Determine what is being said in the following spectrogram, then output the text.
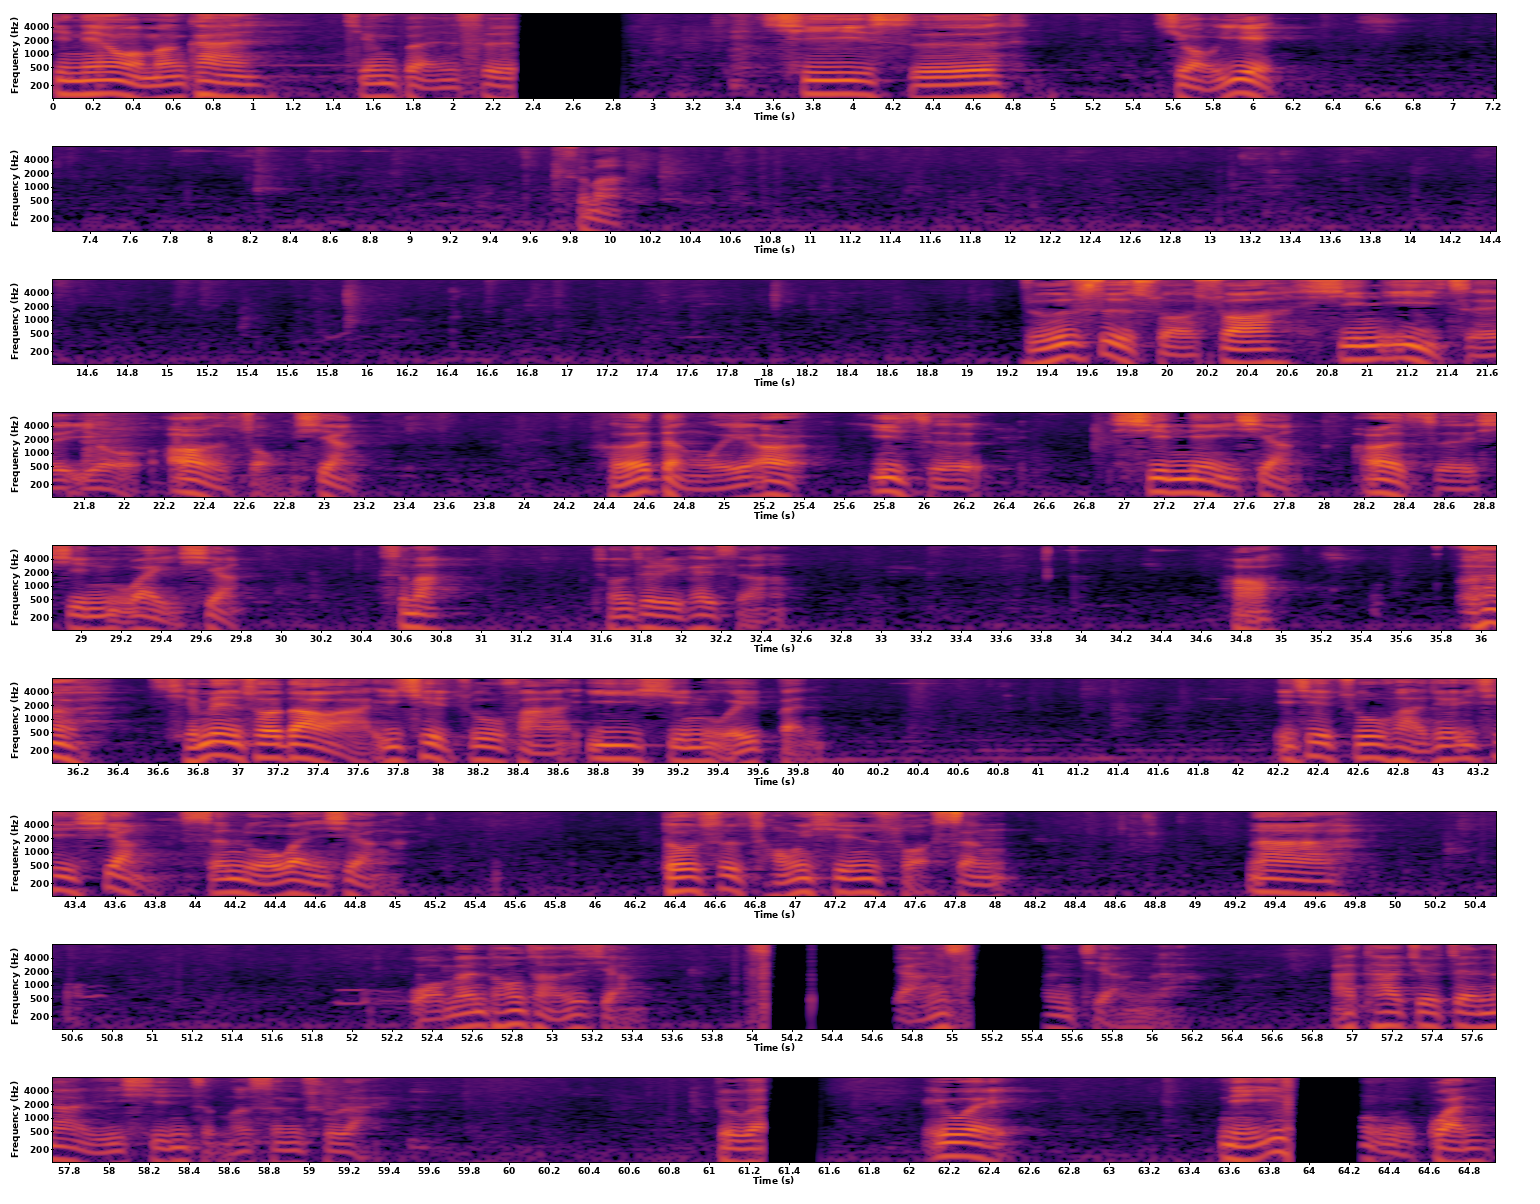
今天我们看经本是七十九页，是吗？如是所说，心意者有二种相，何等为二？一则心内相，二则心外相。是吗？从这里开始啊。好，前面说到啊，一切诸法依心为本，一切诸法就一切相，森罗万象啊，都是从心所生。那我们通常是讲阳上讲了啊，他就在那里，心怎么生出来？因为你一五官，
